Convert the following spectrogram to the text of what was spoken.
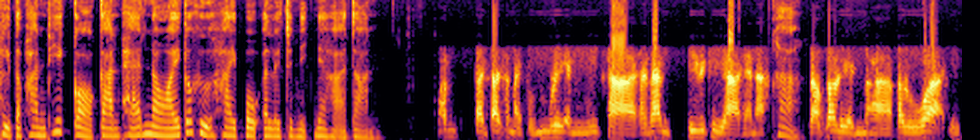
ผลิตภัณฑ์ที่ก่อการแพ้น้อยก็คือไฮโปอ l เลอร์เจนิกเนี่ยค่ะอาจารย์ตอนตอนตอนสมัยผมเรียนวิชาทางด้านที่วิทยาเนี่ยนะค่ะเราก็เรียนมาก็รู้ว่าอย่าง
